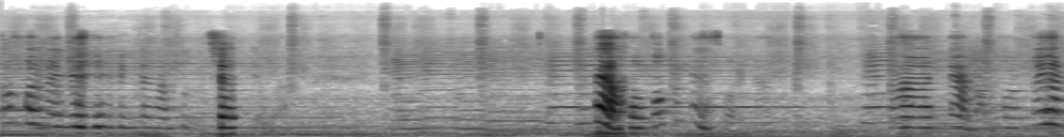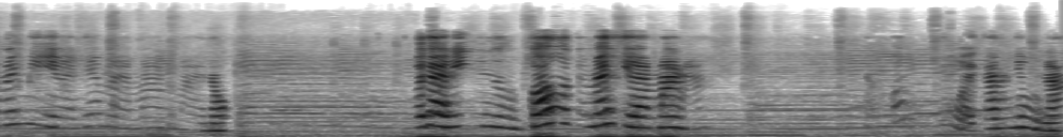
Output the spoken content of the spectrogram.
ก็คนมันจะจะทำฝึกเชิญอยู่อะแต่คนก็แต่งสวยนะแต่บางคนก็ยังไม่มีอะไรที่มามากมายเนาะก็แต่นี่นึงก็จะไม่คิดอะไรมากนะแต่ก็สวยกันอยู่นะ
